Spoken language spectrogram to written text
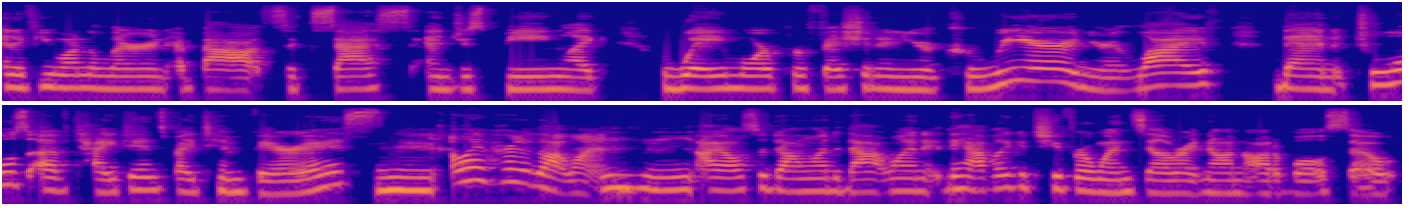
And if you want to learn about success and just being like way more proficient in your career and your life, then Tools of Titans by Tim Ferriss. Mm, oh, I've heard of that one. Mm-hmm. I also downloaded that one. They have like a two for one sale right now on Audible. So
